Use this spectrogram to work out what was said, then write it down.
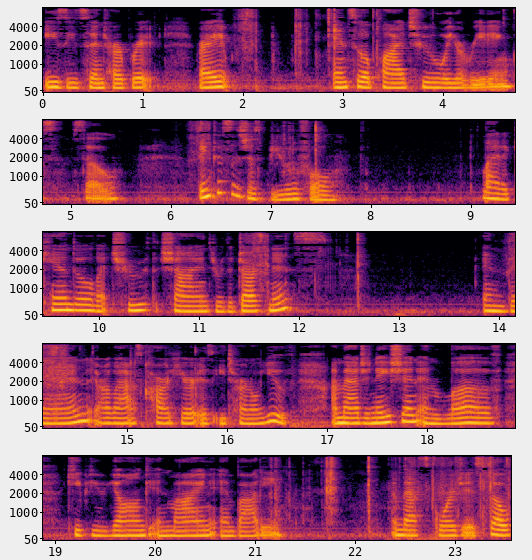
easy to interpret, right? And to apply to your readings. So I think this is just beautiful. Light a candle, let truth shine through the darkness. And then our last card here is Eternal Youth. Imagination and love keep you young in mind and body. And that's gorgeous. So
